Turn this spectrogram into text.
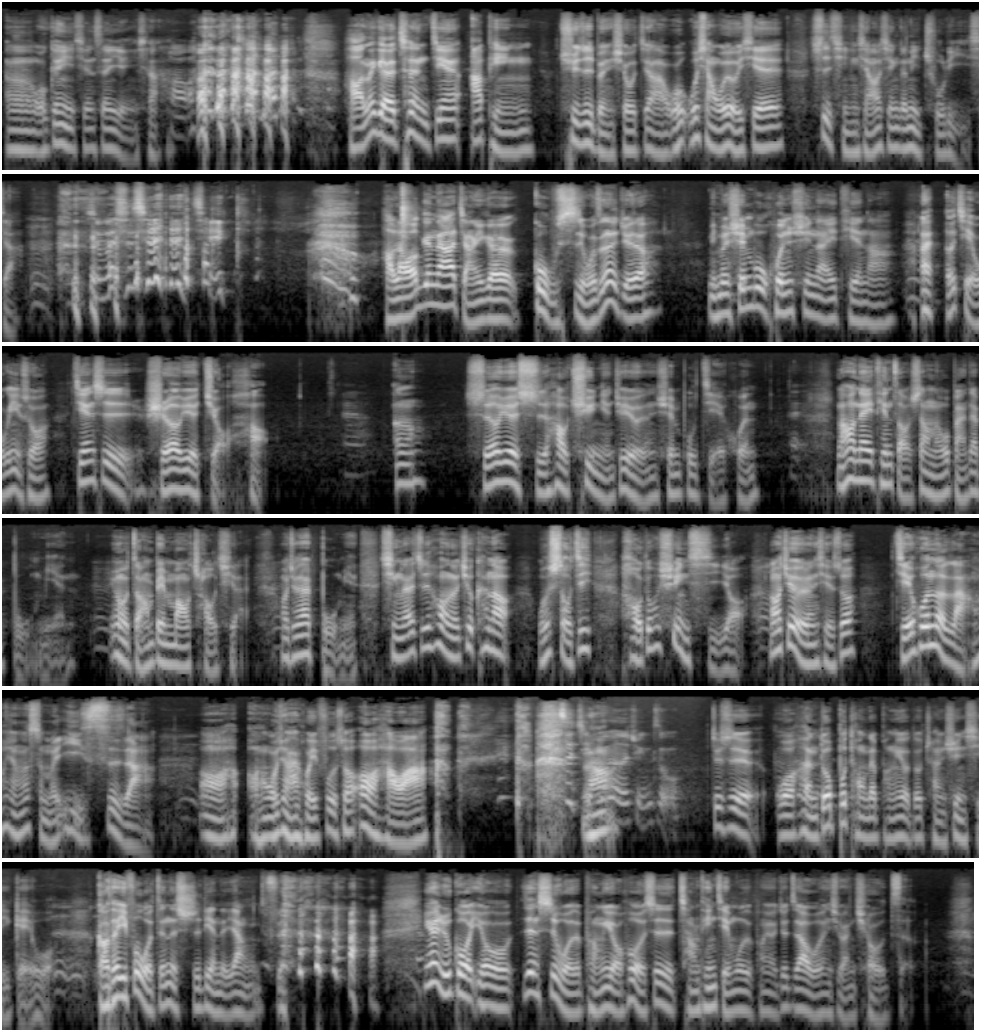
嗯，我跟你先生演一下。好，好，那个趁今天阿平去日本休假，我我想我有一些事情想要先跟你处理一下。嗯，什么事情？好了，我要跟大家讲一个故事。我真的觉得你们宣布婚讯那一天啊，嗯、哎，而且我跟你说，今天是十二月九号。嗯，十二月十号去年就有人宣布结婚。然后那一天早上呢，我本来在补眠，因为我早上被猫吵起来，我就在补眠。醒来之后呢，就看到我手机好多讯息哦，然后就有人写说结婚了啦。我想说什么意思啊？哦哦，我就还回复说哦好啊。自己朋友的群组，就是我很多不同的朋友都传讯息给我，搞得一副我真的失恋的样子。因为如果有认识我的朋友，或者是常听节目的朋友，就知道我很喜欢邱泽。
